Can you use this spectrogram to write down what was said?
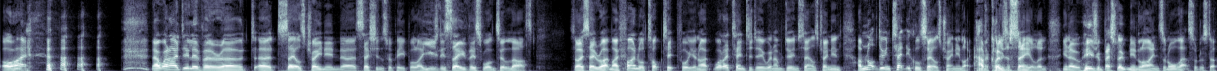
All right. now, when I deliver uh, uh, sales training uh, sessions for people, I usually save this one till last. So I say, right, my final top tip for you. And I, what I tend to do when I'm doing sales training, I'm not doing technical sales training like how to close a sale and, you know, here's your best opening lines and all that sort of stuff.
